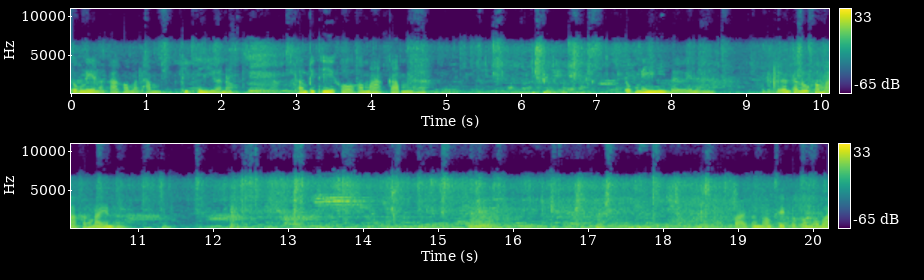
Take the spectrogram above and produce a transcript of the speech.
ตรงนี้นะคะเขามาทำพิธีกันเนาะทำพิธีขอขมากรรมนะ ตรงนี้เลยนะ เดินทะลุเข้ามาข้างในนะไหว้ข้างนอกเสร็จก็เข้ามาไหว้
